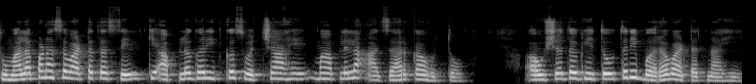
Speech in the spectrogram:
तुम्हाला पण असं वाटत असेल की आपलं घर इतकं स्वच्छ आहे मग आपल्याला आजार का होतो? औषधं घेतो तरी बरं वाटत नाही.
